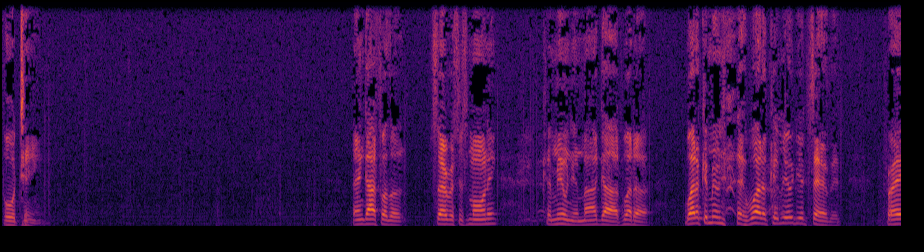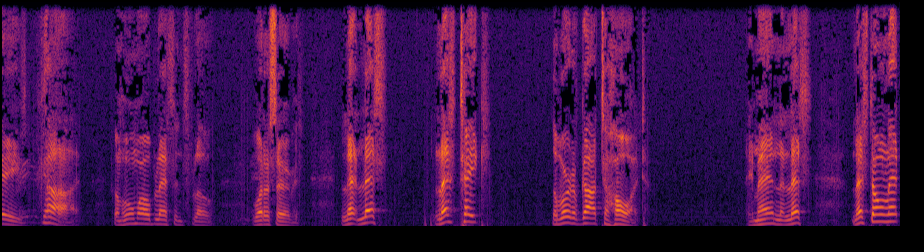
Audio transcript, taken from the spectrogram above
fourteen. Thank God for the service this morning. Amen. Communion, my God, what a what a communion, what a communion service. Praise God, from whom all blessings flow. What a service. Let, let's, let's take the word of God to heart. Amen. Let's, let's don't let,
